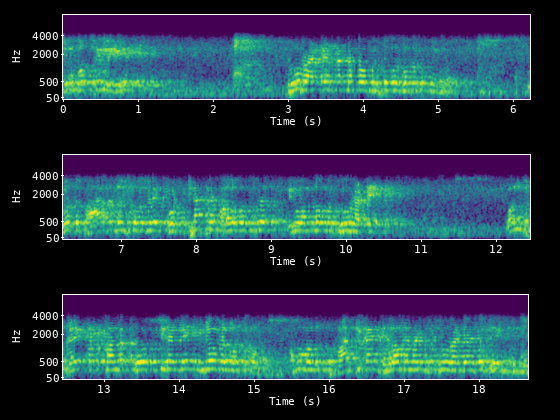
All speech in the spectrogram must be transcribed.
ನೀವು ಗೊತ್ತಿರಲಿ ಧ್ರುವ ರಾಟೆ ಅಂತಕ್ಕಂಥ ಒಂದು ಯೂಟ್ಯೂಬರ್ ಗೊತ್ತಿರುತ್ತೆ ನಿಮಗೆ. ಇವತ್ತು ಭಾರತ ದೇಶದ ಒಳಗಡೆ ಕೋಟ್ಯಾಂತರ ಫಾಲೋವರ್ಸ್ ಇರುವಂತ ಒಂದು ಧ್ರುವ ರಾಟೆ ಒಂದು ಕರೆ ಪತ್ರ ಅಂದ್ರೆ ಕೋಟಿಗಟ್ಟಲೆ ವಿಡಿಯೋಗಳು ನೋಡ್ತಾರೆ. ಅದು ಒಂದು ಕ್ರಾಂತಿಕಾರಿ ಬದಲಾವಣೆ ಮಾಡಿದ ಧ್ರುವ ರಾಜ್ಯ ಅಂತ ಹೇಳ್ತೀನಿ.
